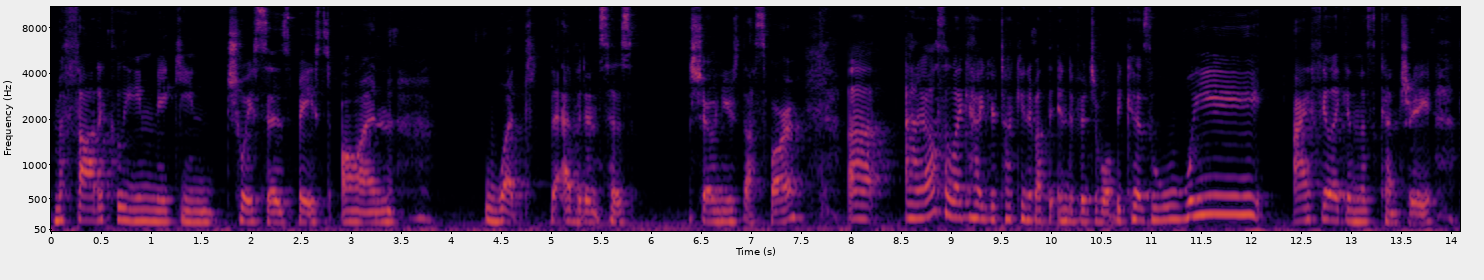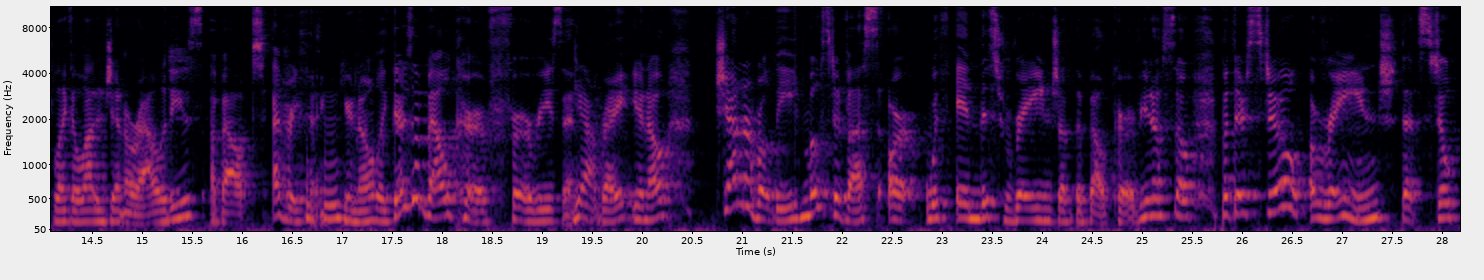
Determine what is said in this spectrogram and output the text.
methodically making choices based on what the evidence has shown you thus far. Uh, and i also like how you're talking about the individual because we I feel like in this country, like a lot of generalities about everything, mm-hmm. you know, like there's a bell curve for a reason, yeah. right? You know, generally most of us are within this range of the bell curve you know so but there's still a range that's still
